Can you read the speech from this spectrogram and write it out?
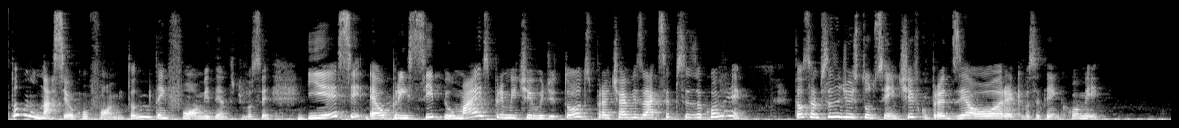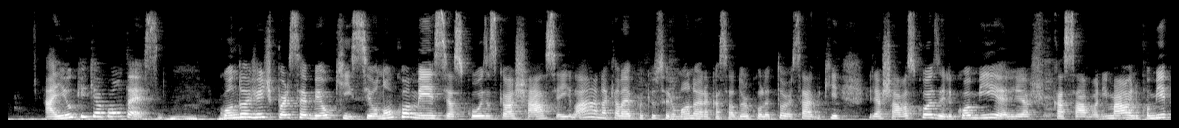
Todo mundo nasceu com fome, todo mundo tem fome dentro de você. E esse é o princípio mais primitivo de todos para te avisar que você precisa comer. Então você não precisa de um estudo científico para dizer a hora que você tem que comer. Aí o que que acontece? Quando a gente percebeu que se eu não comesse as coisas que eu achasse, aí lá naquela época que o ser humano era caçador-coletor, sabe? Que ele achava as coisas, ele comia, ele caçava animal, ele comia.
